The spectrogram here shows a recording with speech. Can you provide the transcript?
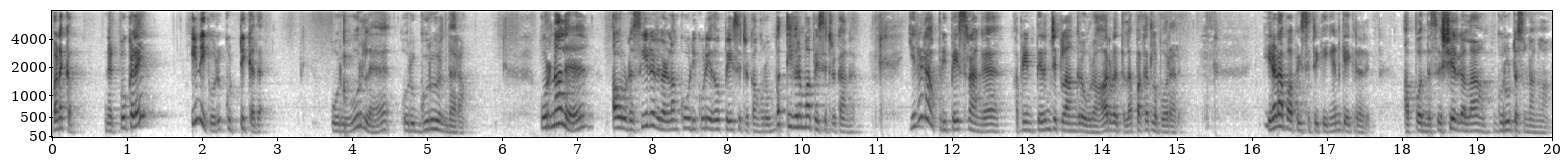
வணக்கம். நட்புகளே இன்னைக்கு ஒரு குட்டி கதை. ஒரு ஊரில் ஒரு குரு இருந்தாராம். ஒரு நாள் அவரோட சீடர்கள்லாம் கூடி கூடி ஏதோ பேசிட்டு இருக்காங்க. ரொம்ப தீவிரமாக பேசிட்டு இருக்காங்க. என்னடா அப்படி பேசுகிறாங்க அப்படின்னு தெரிஞ்சுக்கலாங்கிற ஒரு ஆர்வத்தில் பக்கத்தில் போகிறாரு என்னடாப்பா பேசிட்டு இருக்கீங்கன்னு கேட்குறாரு அப்போ அந்த சிஷ்யர்கள்லாம் குருட்ட சொன்னாங்களாம்.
